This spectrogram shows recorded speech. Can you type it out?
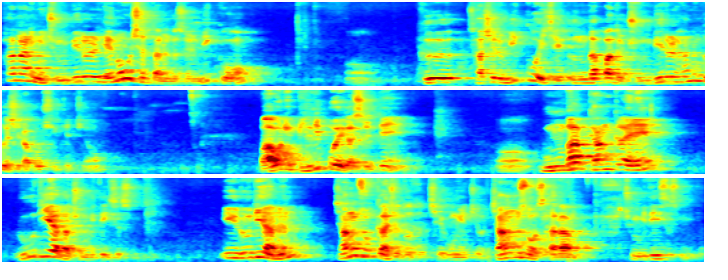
하나님이 준비를 해 놓으셨다는 것을 믿고 어, 그 사실을 믿고 이제 응답받을 준비를 하는 것이라 볼 수 있겠죠. 바울이 빌립보에 갔을 때 어, 문밖 강가에 루디아가 준비되어 있었습니다. 이 루디아는 장소까지도 제공했죠. 장소, 사람 다 준비되어 있었습니다.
